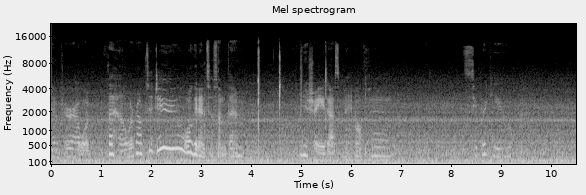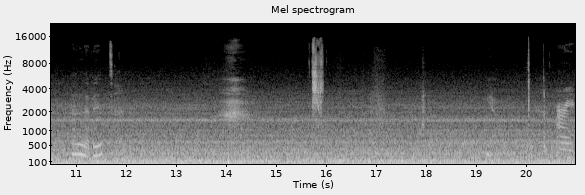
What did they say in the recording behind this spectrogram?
And figure out what the hell we're about to do. We'll get into something. Let me show you guys my outfit. Super cute. I love it. Yeah. Alright,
